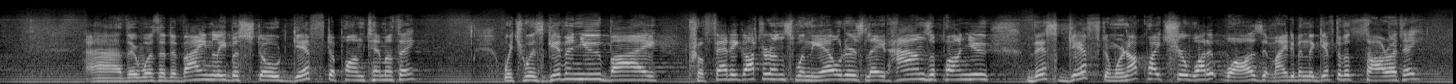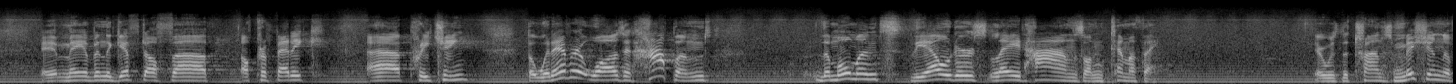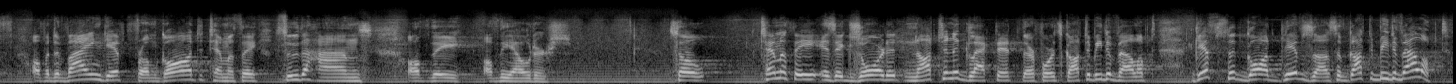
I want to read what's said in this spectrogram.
Uh, there was a divinely bestowed gift upon Timothy, which was given you by prophetic utterance when the elders laid hands upon you. This gift, and we're not quite sure what it was, it might have been the gift of authority, it may have been the gift of, uh, of prophetic uh, preaching, but whatever it was, it happened the moment the elders laid hands on Timothy. There was the transmission of, of a divine gift from God to Timothy through the hands of the, of the elders. So Timothy is exhorted not to neglect it, therefore, it's got to be developed. Gifts that God gives us have got to be developed.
